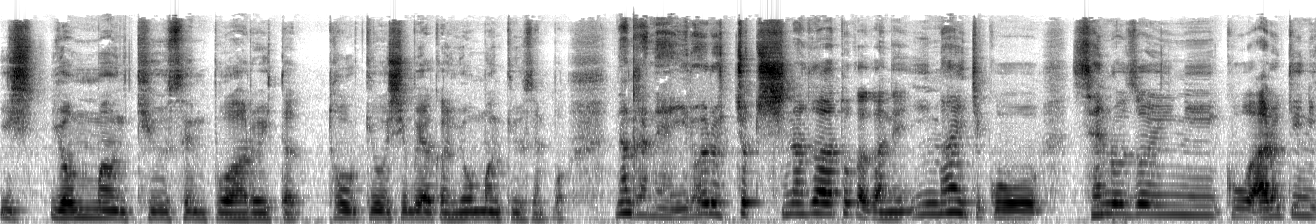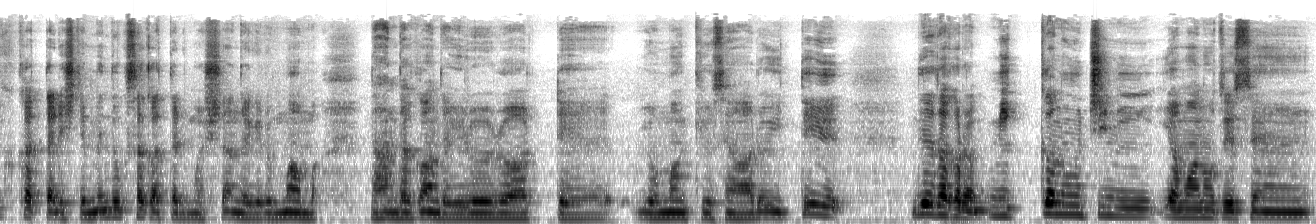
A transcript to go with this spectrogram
4万9000歩歩いた東京渋谷間4万9000歩なんかねいろいろちょっと品川とかがねいまいちこう線路沿いにこう歩きにくかったりして面倒くさかったりもしたんだけどまあまあなんだかんだいろいろあって4万9000歩いてでだから3日のうちに山手線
